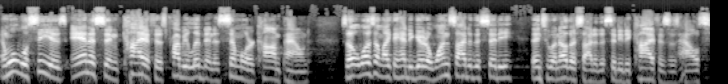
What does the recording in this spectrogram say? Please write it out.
And what we'll see is Annas and Caiaphas probably lived in a similar compound. So it wasn't like they had to go to one side of the city, then to another side of the city to Caiaphas' house.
